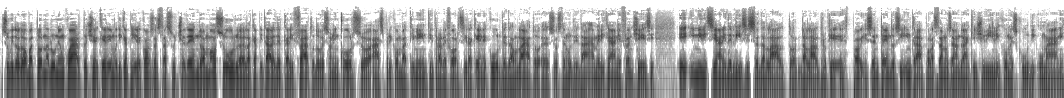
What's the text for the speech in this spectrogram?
Subito dopo, attorno all'una e un quarto, cercheremo di capire cosa sta succedendo a Mosul, la capitale del califfato, dove sono in corso aspri combattimenti tra le forze irachene e kurde da un lato, eh, sostenuti da americani e francesi, e i miliziani dell'ISIS dall'altro, dall'altro che eh, poi, sentendosi in trappola, stanno usando anche i civili come scudi umani.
